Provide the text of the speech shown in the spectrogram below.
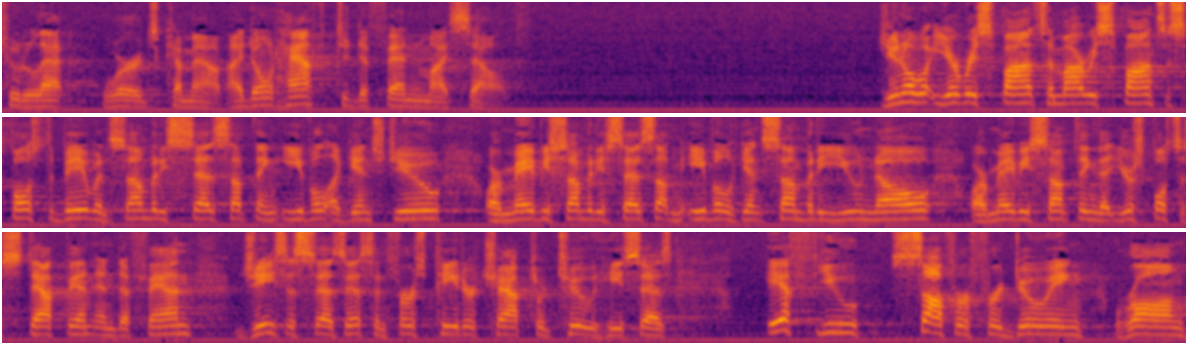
to let words come out. I don't have to defend myself. Do you know what your response and my response is supposed to be when somebody says something evil against you, or maybe somebody says something evil against somebody you know, or maybe something that you're supposed to step in and defend? Jesus says this in 1 Peter chapter 2. He says, If you suffer for doing wrong,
